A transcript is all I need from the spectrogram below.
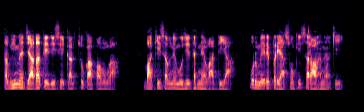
तभी मैं ज़्यादा तेज़ी से कर्ज चुका पाऊँगा। बाकी सबने मुझे धन्यवाद दिया और मेरे प्रयासों की सराहना की।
